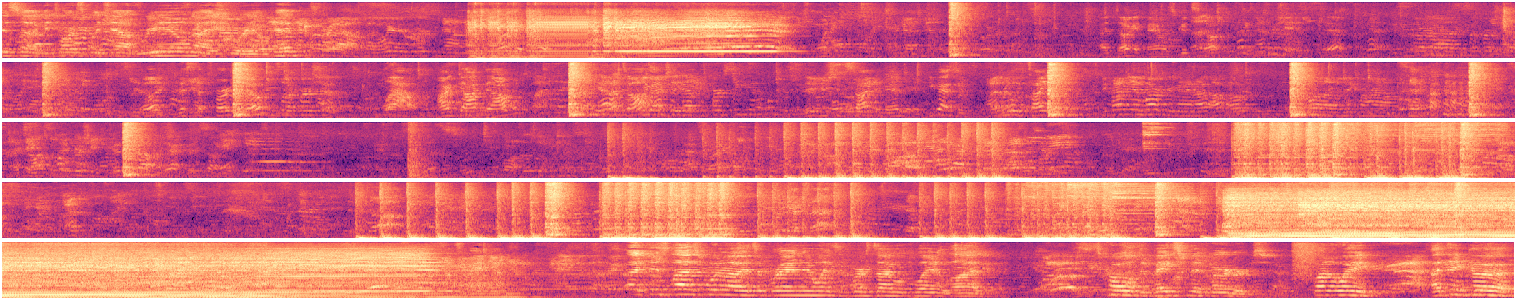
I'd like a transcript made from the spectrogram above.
This uh, guitar switch out real nice for you, okay? It's a brand new one. It's the first time we're playing it live. It's called The Basement Murders. By the way, I think uh,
